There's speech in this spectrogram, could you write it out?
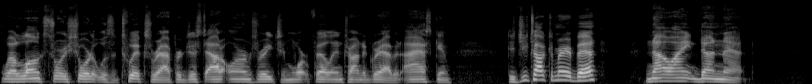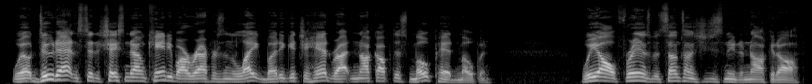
Well, long story short, it was a Twix wrapper just out of arm's reach and Mort fell in trying to grab it. I asked him, Did you talk to Mary Beth? No, I ain't done that. Well, do that instead of chasing down candy bar wrappers in the lake, buddy. Get your head right and knock off this moped moping. We all friends, but sometimes you just need to knock it off.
